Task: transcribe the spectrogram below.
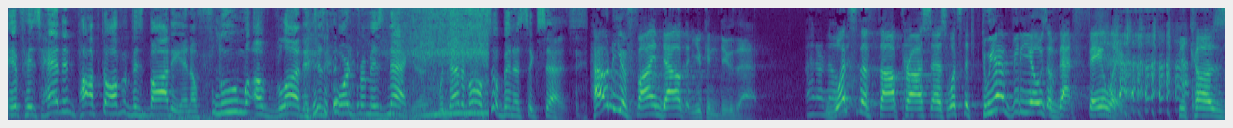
if his head had popped off of his body and a flume of blood had just poured from his neck, would that have also been a success? How do you find out that you can do that? I don't know. What's the thought process? What's the do we have videos of that failing? because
